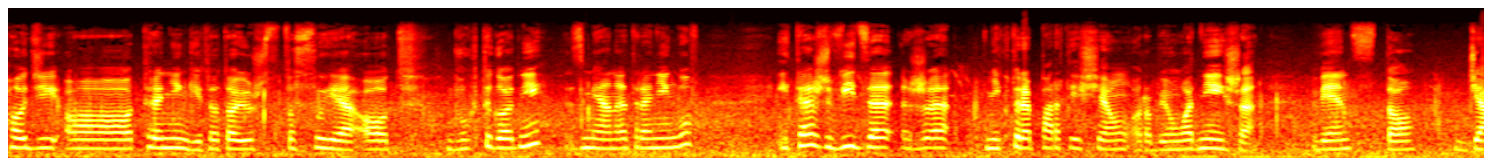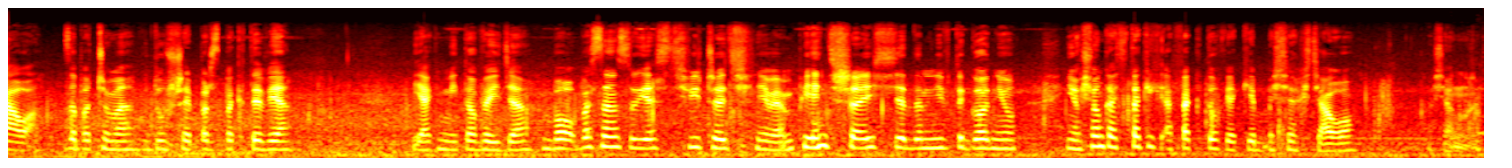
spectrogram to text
chodzi o treningi, to to już stosuję od dwóch tygodni zmianę treningów. I też widzę, że niektóre partie się robią ładniejsze, więc to działa. Zobaczymy w dłuższej perspektywie, jak mi to wyjdzie, bo bez sensu jest ćwiczyć, nie wiem, 5, 6, 7 dni w tygodniu i osiągać takich efektów, jakie by się chciało osiągnąć.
